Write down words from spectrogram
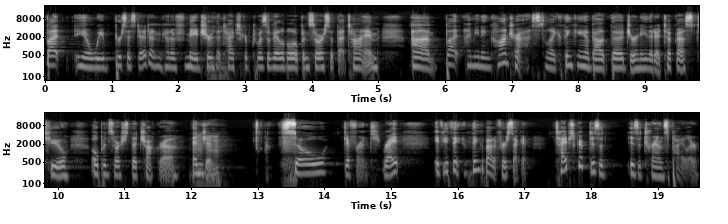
but you know, we persisted and kind of made sure that TypeScript was available open source at that time. Um, but I mean, in contrast, like thinking about the journey that it took us to open source the Chakra engine, so different, right? If you think think about it for a second, TypeScript is a is a transpiler.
